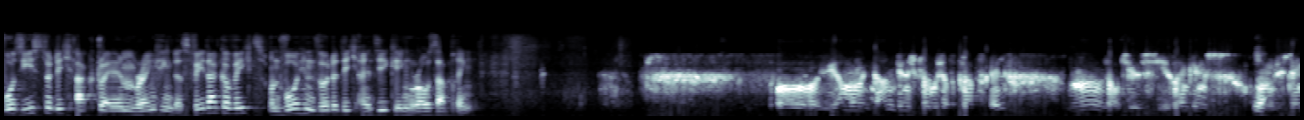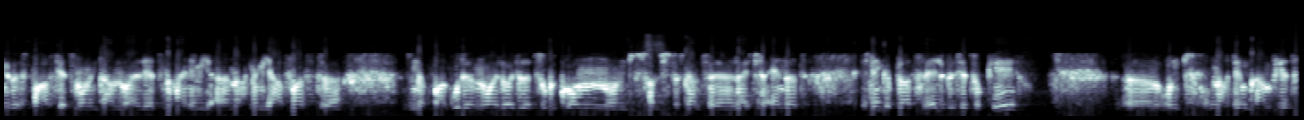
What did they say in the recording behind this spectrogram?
Wo siehst du dich aktuell im Ranking des Federgewichts und wohin würde dich ein Sieg gegen Rosa bringen? Äh, ja, momentan bin ich glaube ich auf Platz 11 ne, laut UFC Rankings Ja. und ich denke, das passt jetzt momentan, weil jetzt nach einem Jahr, nach einem Jahr fast äh, sind ein paar gute neue Leute dazugekommen und es hat sich das Ganze leicht verändert. Ich denke, Platz 11 ist jetzt okay. Äh, und nach dem Kampf jetzt,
